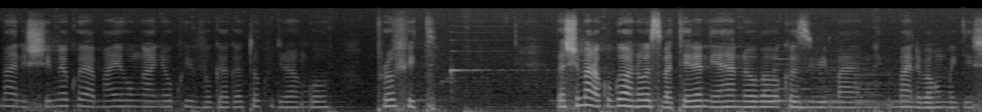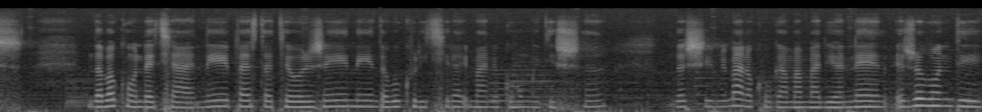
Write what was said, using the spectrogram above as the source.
Imana ishimwe ko yampayeho umwanya wo kwivuga gato kugira ngo profit. Ndashimana ku bw'abantu bose bateraniye hano b'abakozi b'imana. Imana ibaha umugisha. Ndabakunda cyane pasita teogene ndagukurikira imana iguha umugisha. Ndashima imana ku bwa mama lionel. Ejo bundi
